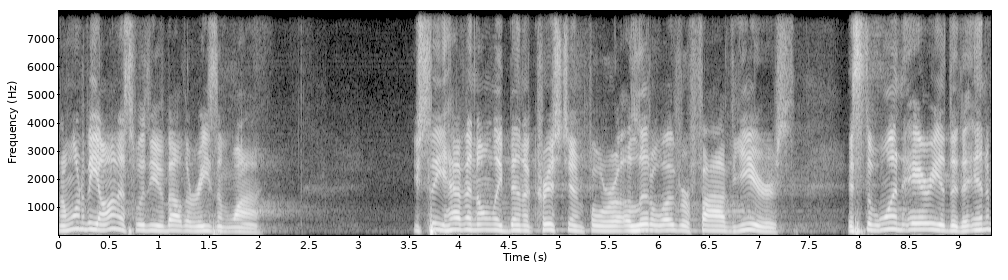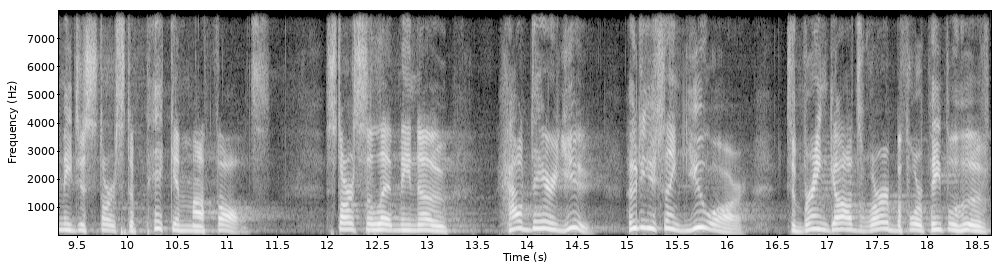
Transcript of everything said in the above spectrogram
and I want to be honest with you about the reason why. You see, having only been a Christian for a little over five years, it's the one area that the enemy just starts to pick in my thoughts, starts to let me know, how dare you? Who do you think you are to bring God's word before people who have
